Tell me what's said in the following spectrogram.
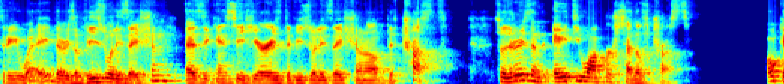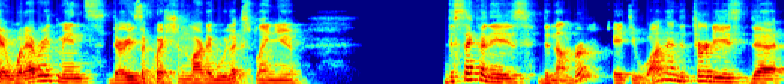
three way. There is a visualization. As you can see here is the visualization of the trust. So there is an 81% of trust. Okay, whatever it means, there is a question mark that will explain you. The second is the number, 81, and the third is the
